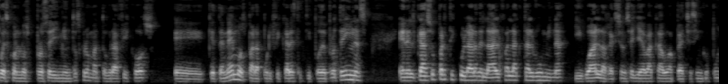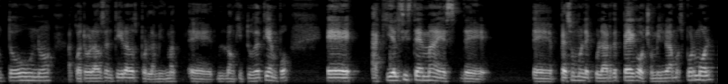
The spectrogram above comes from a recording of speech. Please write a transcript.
pues con los procedimientos cromatográficos eh, que tenemos para purificar este tipo de proteínas. En el caso particular de la alfa-lactalbúmina, igual la reacción se lleva a cabo a pH 5.1 a 4 grados centígrados por la misma eh, longitud de tiempo. Eh, aquí el sistema es de peso molecular de PEG 8000 gramos por mol.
